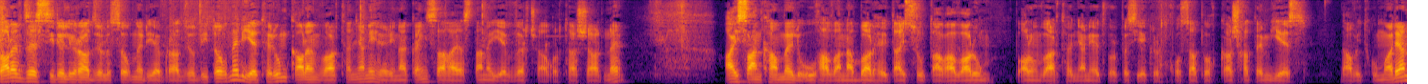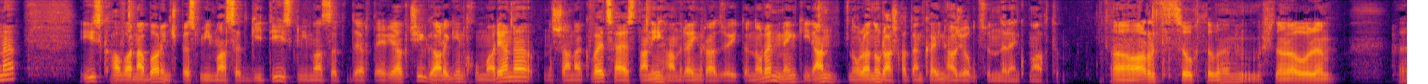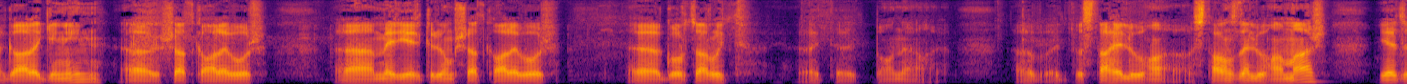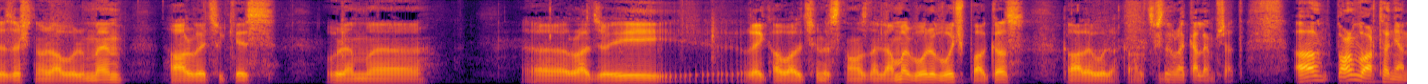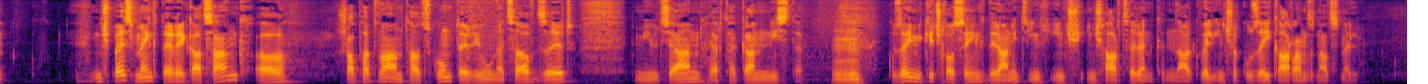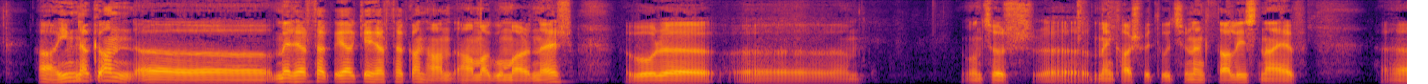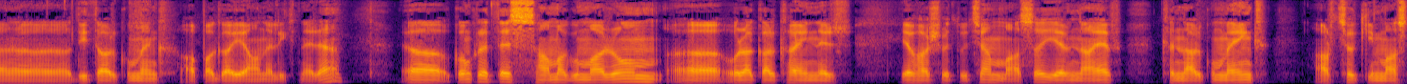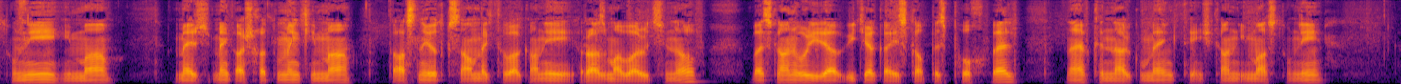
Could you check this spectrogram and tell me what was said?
Բարև ձեզ սիրելի ռադիո լսողներ եւ ռադիոդիտողներ, եթերում Կարեն Վարդանյանի հերինակային սա Հայաստանը եւ վերջ հաղորդաշարն է։ Այս անգամ էլ ու հավանաբար հետ այսու տաղավարում պարոն Վարդանյանի հետ որպես երկրորդ խոսափող կաշխատեմ ես Դավիթ Գումարյանը, իսկ հավանաբար ինչպես մի մասը գիտի, իսկ մի մասը դեռ տեղյակ չի, Գարեգին Խումարյանը նշանակվեց Հայաստանի հանրային ռադիոյի տնօրեն, մենք իրան նորանոր աշխատանքային հաջողություններ ենք մաղթում։ Առիթից օգտվեմ, շնորհավորեմ Գարեգինին շատ կարևոր մեր երկրում շատ կարևոր գործառույթ այդ բանը վստահելու ստանձնելու համար եւ ձեզ շնորհավորում եմ 106.5 ուրեմն ռադիոյի ղեկավարությունը ստանձնել համար, որը ոչ պակաս կարևոր է կարծում։ Շնորհակալ եմ շատ։ Պարոն Վարդանյան, ինչպես մենք տեղեկացանք, շաբաթվա ընթացքում տեղի ունեցավ ձեր միության հերթական նիստը։ Կուզեի մի քիչ խոսեինք դրանից, ինչ ինչ ինչ հարցեր են քննարկվել, ինչը կուզեիք առանձնացնել։ Հա, հիմնական մեր հերթակ իհարկե հերթական համագումարներ, որը ոնց որ մենք հաշվետվություն ենք տալիս, նաև դիտարկում ենք ապագայի անելիքները կոնկրետ այս համագումարում օրակարգայիններ եւ հաշվետվության մասը եւ նաեւ քննարկում էինք արդյոք իմաստունի հիմա մեր մենք աշխատում ենք հիմա 17-21 թվականի ռազմավարությունով, բայց քանի որ իրավիճակը իսկապես փոխվել, նաև քննարկում ենք թե ինչքան իմաստ ունի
